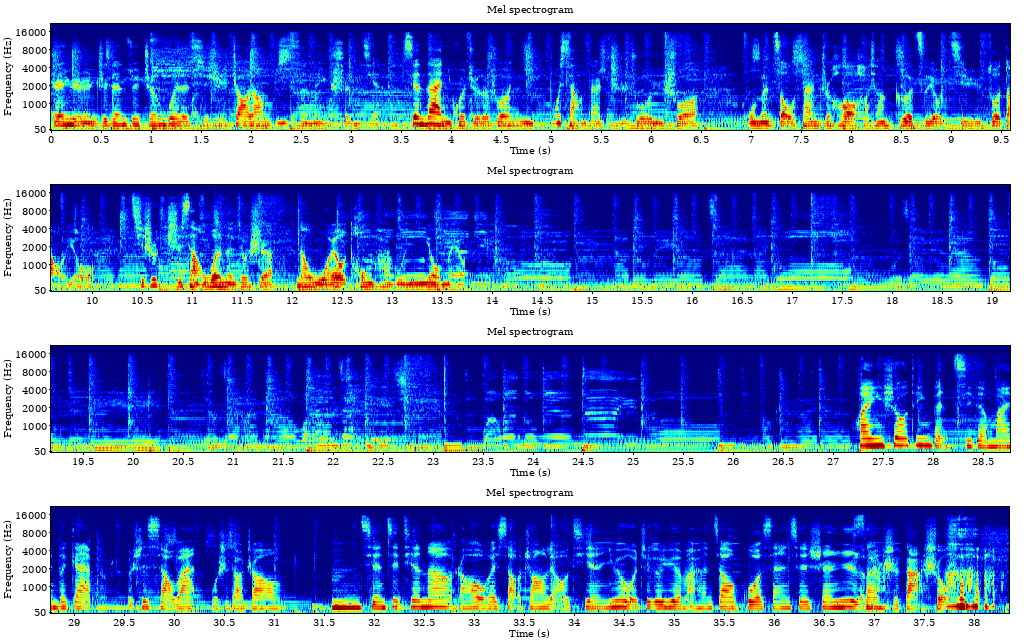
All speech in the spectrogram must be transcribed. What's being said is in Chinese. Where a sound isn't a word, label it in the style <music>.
人与人之间最珍贵的，其实是照亮彼此的那一瞬间。现在你会觉得说，你不想再执着于说，我们走散之后好像各自有机遇做导游。其实只想问的就是，那我有痛快过，你有没有？欢迎收听本期的 Mind Gap，我是小万，我是小张。嗯，前几天呢，然后我和小张聊天，因为我这个月马上就要过三十岁生日了三十大寿。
